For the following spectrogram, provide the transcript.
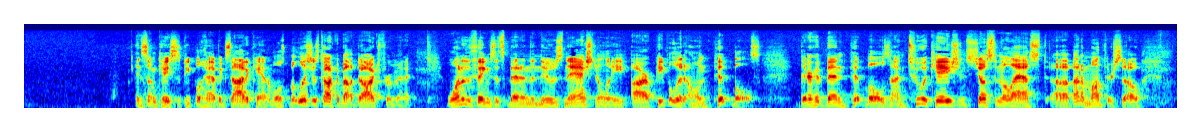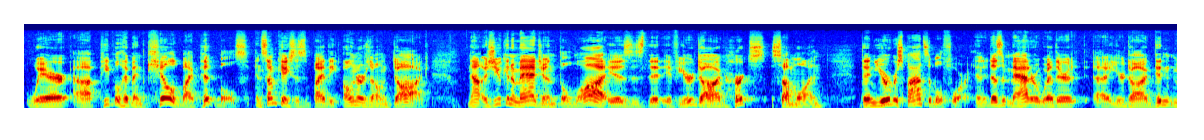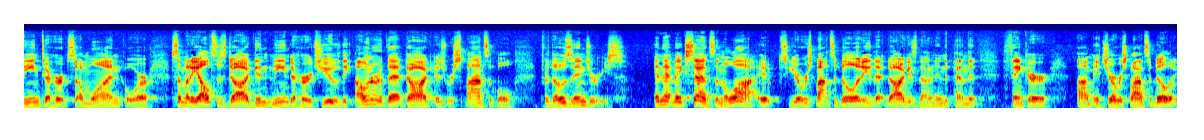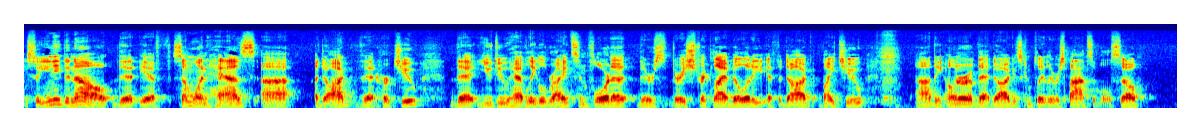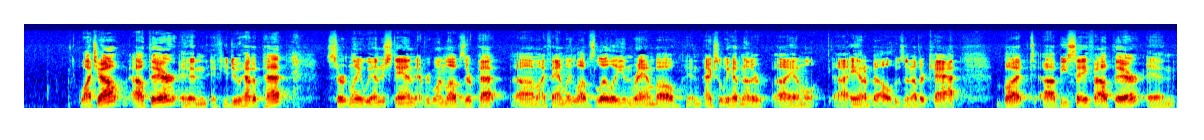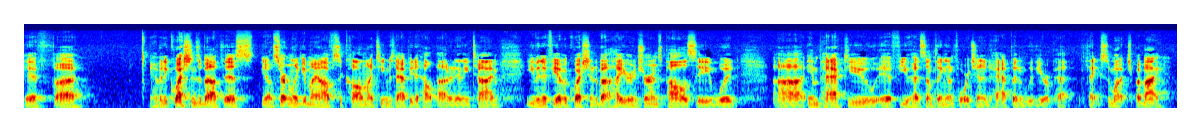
in some cases, people have exotic animals, but let's just talk about dogs for a minute. One of the things that's been in the news nationally are people that own pit bulls. There have been pit bulls on two occasions, just in the last uh, about a month or so, where uh, people have been killed by pit bulls, in some cases by the owner's own dog. Now, as you can imagine, the law is, is that if your dog hurts someone, then you're responsible for it. And it doesn't matter whether uh, your dog didn't mean to hurt someone or somebody else's dog didn't mean to hurt you. The owner of that dog is responsible for those injuries. And that makes sense in the law. It's your responsibility. That dog is not an independent thinker. Um, it's your responsibility. So you need to know that if someone has uh, a dog that hurts you, that you do have legal rights. In Florida, there's very strict liability if the dog bites you. Uh, the owner of that dog is completely responsible. So watch out out there. And if you do have a pet, certainly we understand everyone loves their pet. Uh, my family loves Lily and Rambo. And actually, we have another uh, animal, uh, Annabelle, who's another cat. But uh, be safe out there. And if uh, you have any questions about this, you know, certainly give my office a call. My team is happy to help out at any time. Even if you have a question about how your insurance policy would uh, impact you if you had something unfortunate happen with your pet. Thanks so much. Bye-bye.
